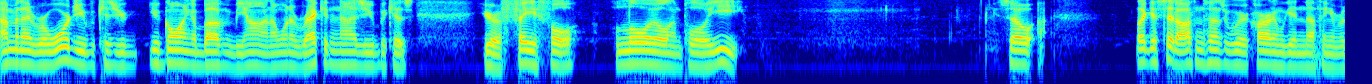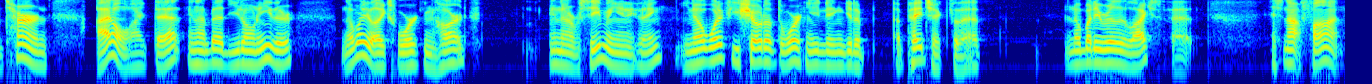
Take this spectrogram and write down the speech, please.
I'm going to reward you because you're you're going above and beyond. I want to recognize you because you're a faithful, loyal employee." So like I said, oftentimes we work hard and we get nothing in return. I don't like that, and I bet you don't either. Nobody likes working hard and not receiving anything. You know, what if you showed up to work and you didn't get a, a paycheck for that? Nobody really likes that. It's not fun.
